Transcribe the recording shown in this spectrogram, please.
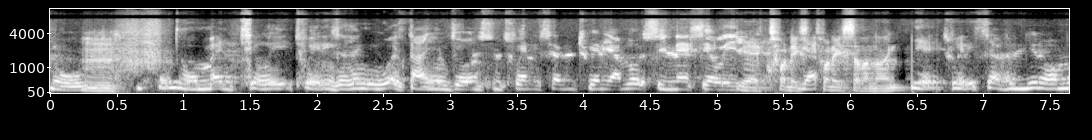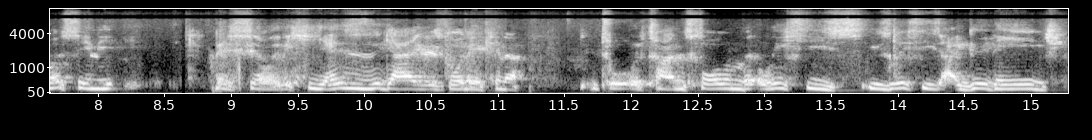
you know, mm. you know mid to late twenties. I think what is Daniel Johnson, 27, 20. I'm not saying necessarily. Yeah, 20, 27, I think. Yeah, 27. You know, I'm not saying he, necessarily that he is the guy that's going to kind of totally transformed. but at least he's, he's at least he's at a good age,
